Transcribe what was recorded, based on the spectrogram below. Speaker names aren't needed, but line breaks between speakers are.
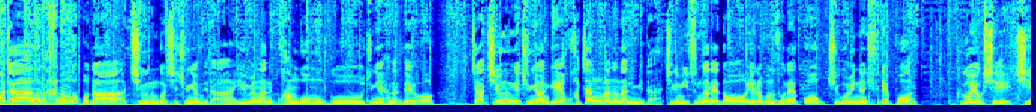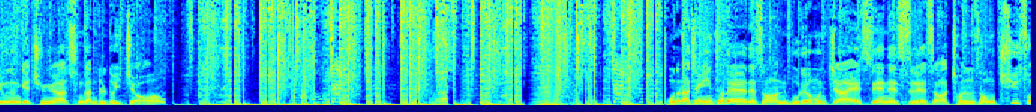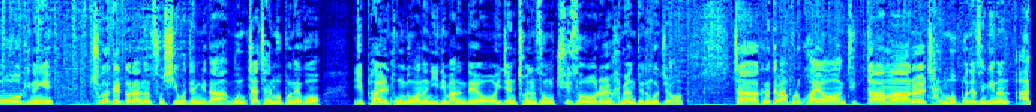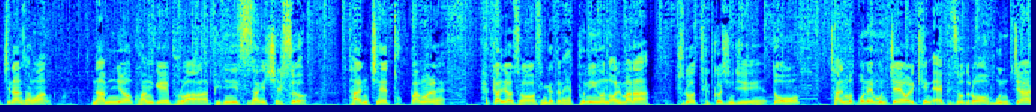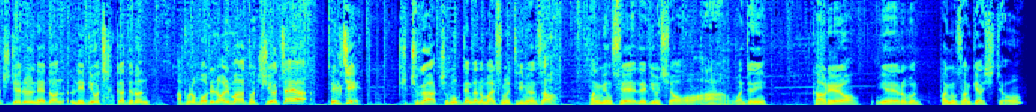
화장은 하는 것보다 지우는 것이 중요합니다. 유명한 광고 문구 중에 하나인데요. 자 지우는 게 중요한 게 화장만은 아닙니다. 지금 이 순간에도 여러분 손에 꼭 쥐고 있는 휴대폰 그거 역시 지우는 게 중요한 순간들도 있죠. 오늘 아침 인터넷에선 무료 문자 SNS에서 전송 취소 기능이 추가될 거라는 소식이 화제입니다. 문자 잘못 보내고 이 발 동동하는 일이 많은데요. 이젠 전송 취소를 하면 되는 거죠. 자, 그렇다면 앞으로 과연 뒷담화를 잘못 보내 생기는 아찔한 상황, 남녀 관계의 불화, 비즈니스상의 실수, 단체 톡방을 헷갈려서 생겼던 해프닝은 얼마나 줄어들 것인지 또 잘못 보낸 문자에 얽힌 에피소드로 문자 주제를 내던 라디오 작가들은 앞으로 머리를 얼마나 더 쥐어짜야 될지 귀추가 주목된다는 말씀을 드리면서 박명수의 라디오쇼 아 완전히 가을이에요 예 여러분 박명수 함께 하시죠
